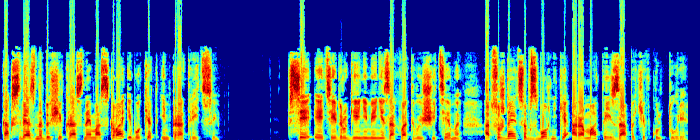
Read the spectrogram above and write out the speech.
Как связаны духи Красная Москва и букет императрицы? Все эти и другие не менее захватывающие темы обсуждаются в сборнике Ароматы и запахи в культуре.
